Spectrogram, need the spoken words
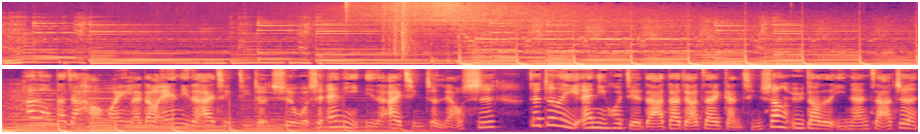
Hello，大家好，欢迎来到 Annie 的爱情急诊室，我是 Annie，你的爱情诊疗师。在这里，Annie 会解答大家在感情上遇到的疑难杂症，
